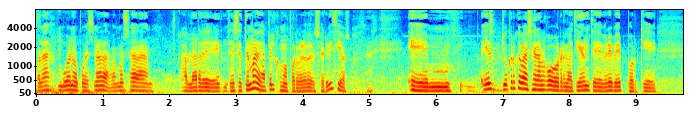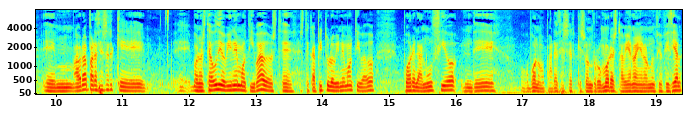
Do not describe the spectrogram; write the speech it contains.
Hola, bueno, pues nada, vamos a hablar de, este tema de Apple como proveedor de servicios. Em, es, yo creo que va a ser algo relativamente breve porque em, ahora parece ser que eh, bueno, este audio viene motivado, este, este capítulo viene motivado por el anuncio de, o bueno, parece ser que son rumores, todavía no hay un anuncio oficial,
